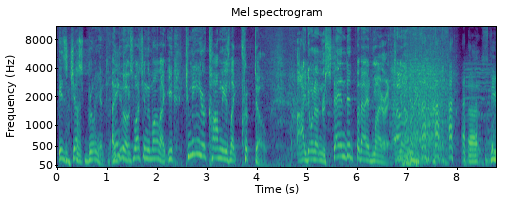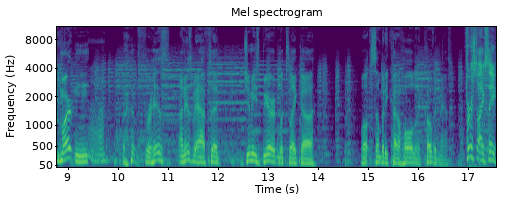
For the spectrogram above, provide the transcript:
is just brilliant. I Thank do. I you. was watching them all. Like, you- to me, your comedy is like crypto. I don't understand it, but I admire it. You know? Uh, Steve Martin, for his on his behalf, said Jimmy's beard looks like uh, well somebody cut a hole in a COVID mask. First, I say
